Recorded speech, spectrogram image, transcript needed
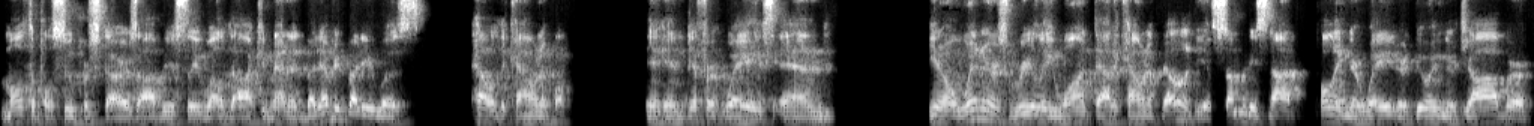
multiple superstars, obviously well documented, but everybody was held accountable in, in different ways. And you know, winners really want that accountability. If somebody's not pulling their weight or doing their job or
